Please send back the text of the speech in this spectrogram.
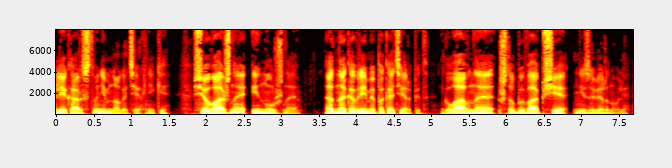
лекарства, немного техники. Все важное и нужное. Однако время пока терпит. Главное, чтобы вообще не завернули.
